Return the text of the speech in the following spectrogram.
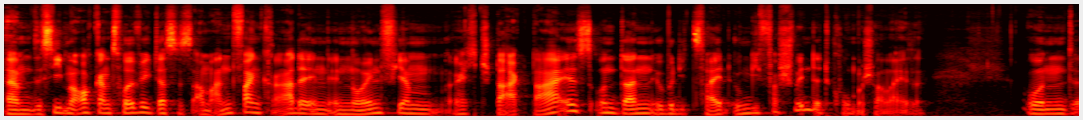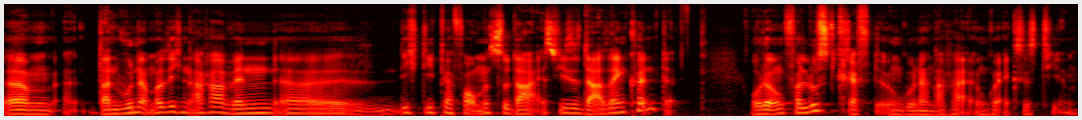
Ähm, das sieht man auch ganz häufig, dass es am Anfang gerade in, in neuen Firmen recht stark da ist und dann über die Zeit irgendwie verschwindet, komischerweise. Und ähm, dann wundert man sich nachher, wenn äh, nicht die Performance so da ist, wie sie da sein könnte. Oder irgendwo Verlustkräfte irgendwo dann nachher irgendwo existieren.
